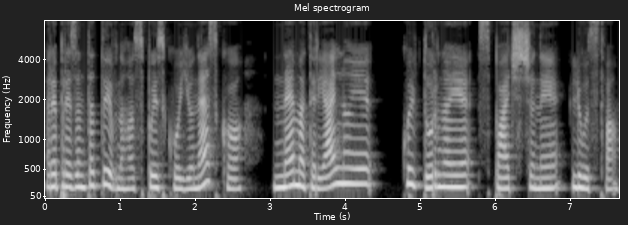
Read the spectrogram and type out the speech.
репрезентативного списку ЮНЕСКО нематеріальної культурної спадщини людства.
